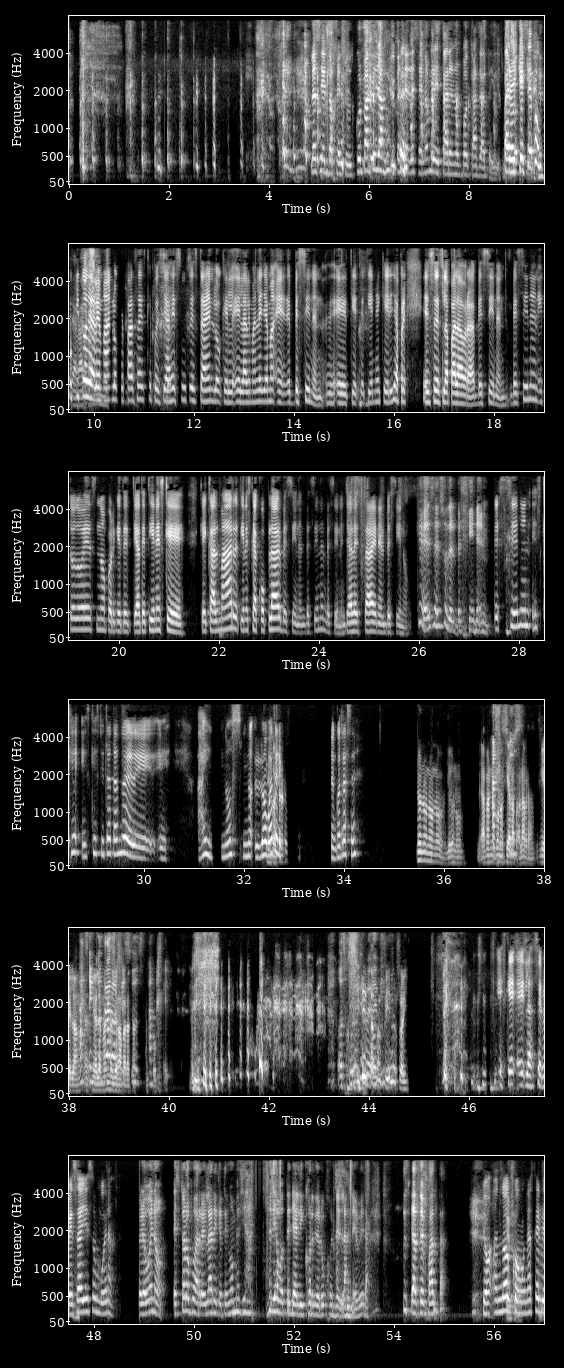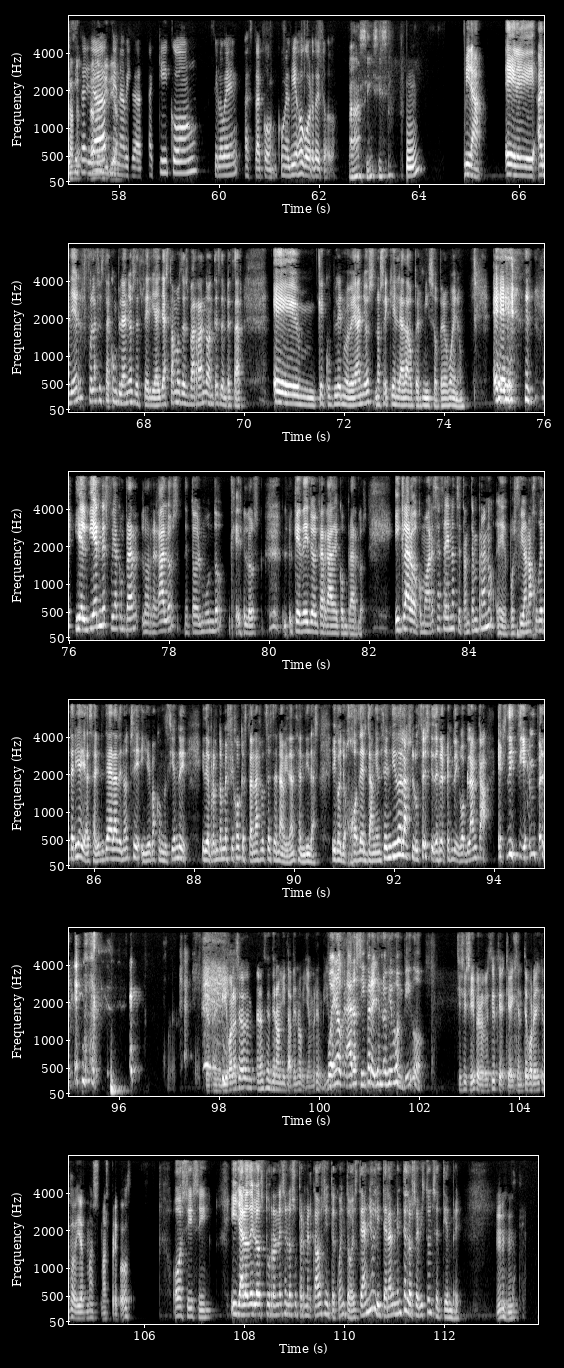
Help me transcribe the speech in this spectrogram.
Lo siento, Jesús. Culpa tuya por tener ese nombre y estar en un podcast de ateísmo. Para el que sepa un te poquito de alemán, lo que pasa es que pues ya Jesús está en lo que el, el alemán le llama eh, Besinnen, eh, ti- se tiene que ir ya, pre- esa es la palabra, Besinnen, Besinnen y todo es, no, porque te- ya te tienes que, que calmar, te tienes que acoplar, Besinnen, Besinnen, Besinnen, ya le está en el vecino. ¿Qué es eso del vecinen? Besinnen, es que, es que estoy tratando de, de, eh, ay, no, no, lo voy a tener que... ¿Lo encontraste? No, no, no, no, yo no. Además no A conocía Jesús. la palabra. Ni el, alemán no llega para tanto. Os juro que me finos hoy. Es que eh, las cervezas allí son buenas. Pero bueno, esto lo puedo arreglar y que tengo media, media botella de licor de orujo en la nevera. Si hace falta. Yo ando Eso, con una cervecita dando- ya de Navidad. Aquí con, si lo ven, hasta con, con el viejo gordo y todo. Ah, sí, sí, sí. Mira, eh, ayer fue la fiesta de cumpleaños de Celia. Ya estamos desbarrando antes de empezar. Eh, que cumple nueve años. No sé quién le ha dado permiso, pero bueno. Eh, y el viernes fui a comprar los regalos de todo el mundo, que los quedé yo encargada de comprarlos. Y claro, como ahora se hace de noche tan temprano, eh, pues fui a una juguetería y al salir ya era de noche y yo iba conduciendo y, y de pronto me fijo que están las luces de Navidad encendidas. Y digo yo, joder, ya han encendido las luces y de repente digo, Blanca, es diciembre. En Vigo las han encendido a mitad de noviembre en Vigo. bueno, claro, sí, pero yo no vivo en Vigo. Sí, sí, sí, pero quiero decir que, que hay gente por ahí que todavía es más, más precoz. Oh, sí, sí. Y ya lo de los turrones en los supermercados ni te cuento. Este año literalmente los he visto en septiembre.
